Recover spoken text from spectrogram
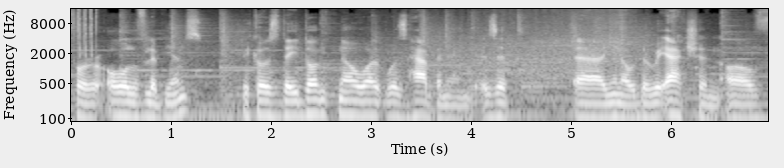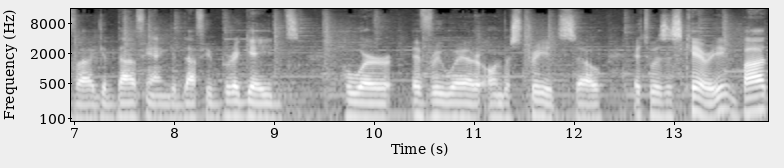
for all of Libyans because they don't know what was happening. Is it, uh, you know, the reaction of uh, Gaddafi and Gaddafi brigades who were everywhere on the streets? So it was scary but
